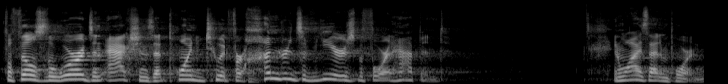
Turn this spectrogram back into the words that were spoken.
fulfills the words and actions that pointed to it for hundreds of years before it happened. And why is that important?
